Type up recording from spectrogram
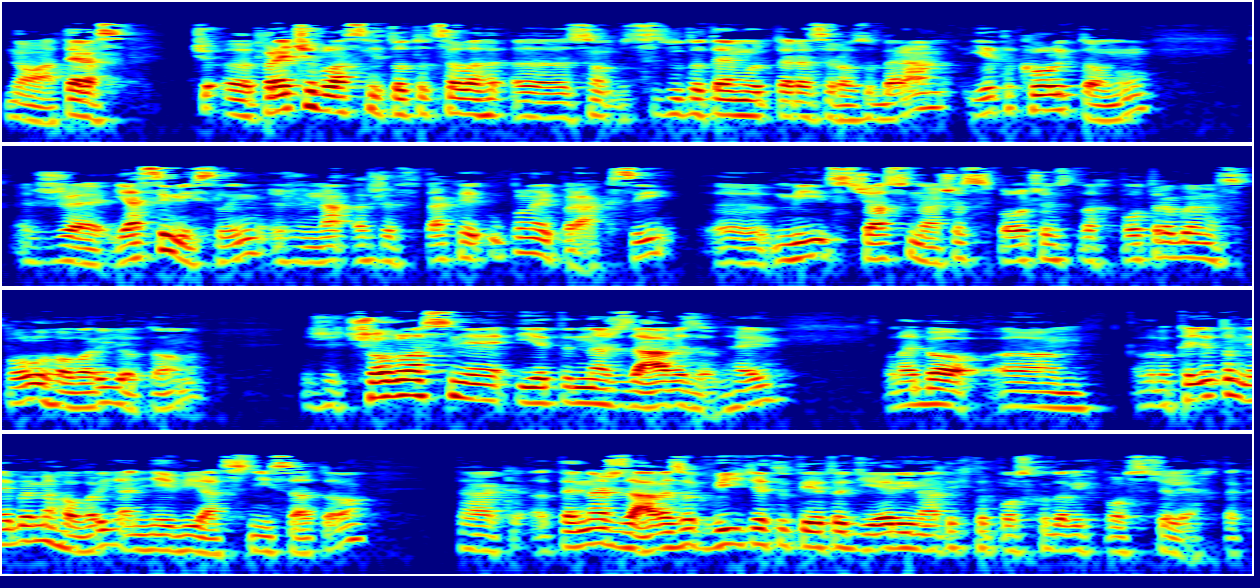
no a teraz, čo, e, prečo vlastne toto celé, uh, som, túto tému teraz rozoberám? Je to kvôli tomu, že ja si myslím, že, na, že v takej úplnej praxi uh, my z času na čas v spoločenstvách potrebujeme spolu hovoriť o tom, že čo vlastne je ten náš záväzok, hej? Lebo, um, lebo keď o tom nebudeme hovoriť a nevyjasní sa to, tak ten náš záväzok, vidíte tu tieto diery na týchto poschodových posteliach. Tak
